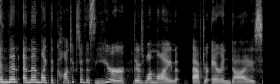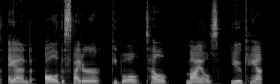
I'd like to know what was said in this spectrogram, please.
And then and then like the context of this year, there's one line after Aaron dies and all of the spider people tell Miles, you can't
